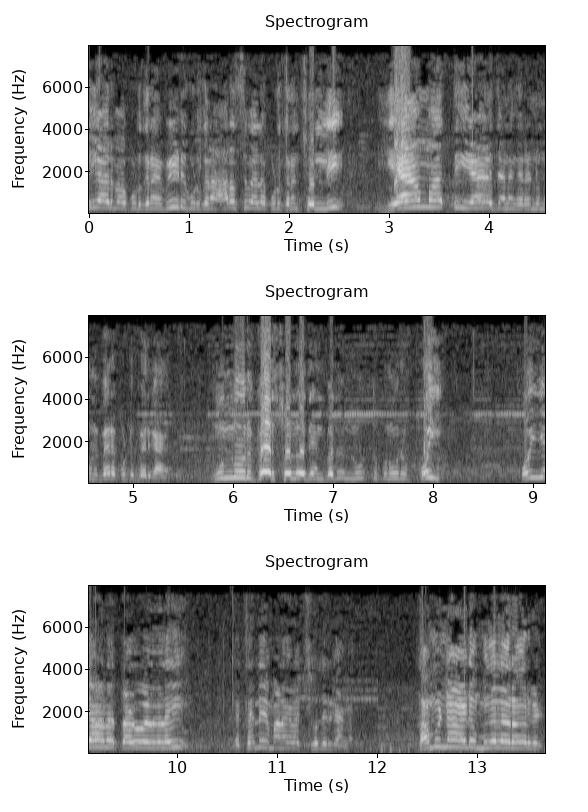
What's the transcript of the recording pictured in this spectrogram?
ஐயாயிரம் ரூபாய் கொடுக்குறேன் வீடு கொடுக்குறேன் அரசு வேலை கொடுக்குறேன்னு சொல்லி ஏமாத்தி ஏழை ஜனங்க ரெண்டு மூணு பேரை கூட்டு போயிருக்காங்க. முன்னூறு பேர் சொல்வது என்பது நூத்துக்கு நூறு பொய். பொய்யான தகவல்களை சென்னை மாநகராட்சி சொல்லியிருக்காங்க. தமிழ்நாடு முதல்வர் அவர்கள்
